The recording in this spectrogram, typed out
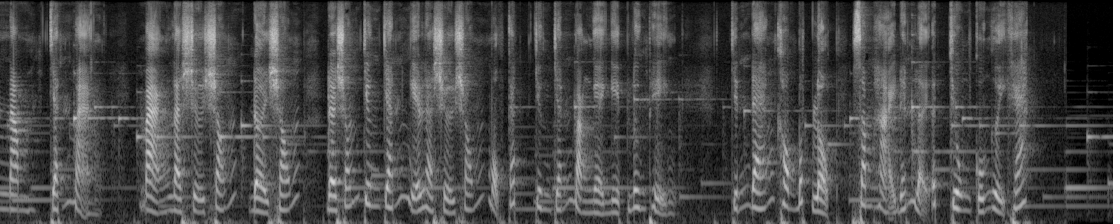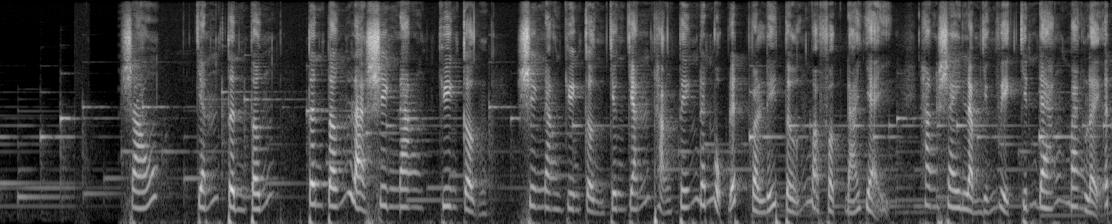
5. Chánh mạng Mạng là sự sống, đời sống. Đời sống chân chánh nghĩa là sự sống một cách chân chánh bằng nghề nghiệp lương thiện. Chính đáng không bóc lột, xâm hại đến lợi ích chung của người khác. 6. Chánh tinh tấn Tinh tấn là siêng năng, chuyên cận. Siêng năng chuyên cận chân chánh thẳng tiến đến mục đích và lý tưởng mà Phật đã dạy. Hăng say làm những việc chính đáng mang lợi ích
